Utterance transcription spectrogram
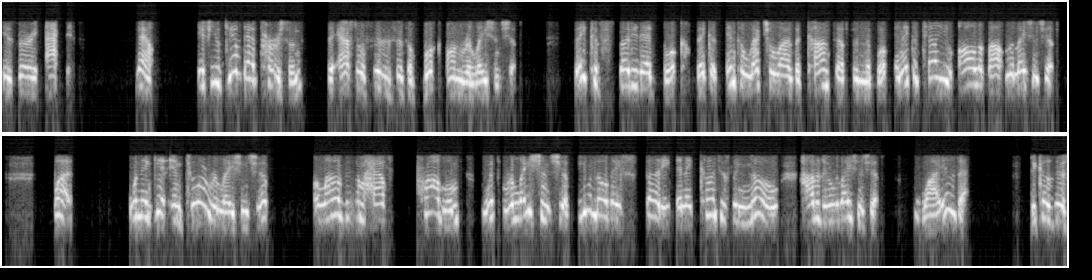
is very active. Now, if you give that person, the astrophysicist, a book on relationships, they could study that book, they could intellectualize the concepts in the book, and they could tell you all about relationships. But when they get into a relationship, a lot of them have problems with relationships, even though they study and they consciously know how to do relationships. Why is that? Because their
